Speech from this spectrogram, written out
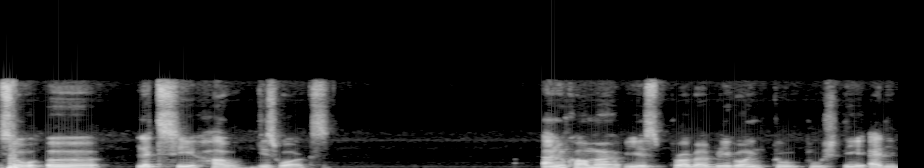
so uh, let's see how this works. A newcomer is probably going to push the edit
